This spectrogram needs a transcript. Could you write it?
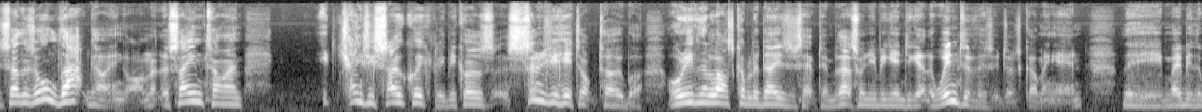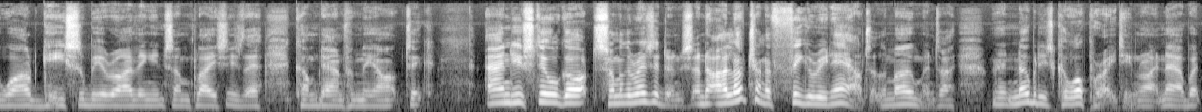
so there's all that going on. At the same time, it changes so quickly because as soon as you hit October, or even the last couple of days of September, that's when you begin to get the winter visitors coming in. The maybe the wild geese will be arriving in some places. They come down from the Arctic, and you've still got some of the residents. And I love trying to figure it out at the moment. I, nobody's cooperating right now, but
